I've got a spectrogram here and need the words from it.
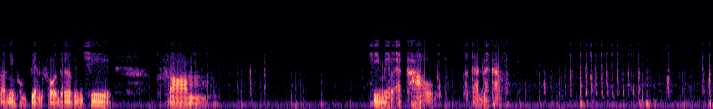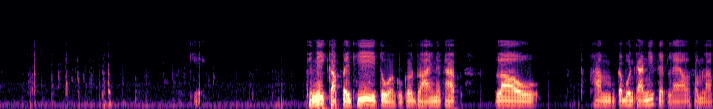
ตอนนี้ผมเปลี่ยนโฟลเดอร์เป็นชื่อ from Gmail account แล้วกันนะครับ โอเค ทีนี้กลับไปที่ตัว Google Drive นะครับ เราทำกระบวนการนี้เสร็จแล้วสำหรับ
